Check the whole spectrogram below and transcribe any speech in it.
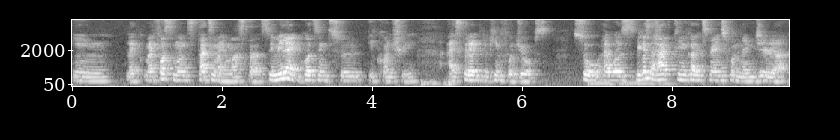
in like my first month starting my master. So immediately I got into the country, I started looking for jobs. So I was because I had clinical experience from Nigeria.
